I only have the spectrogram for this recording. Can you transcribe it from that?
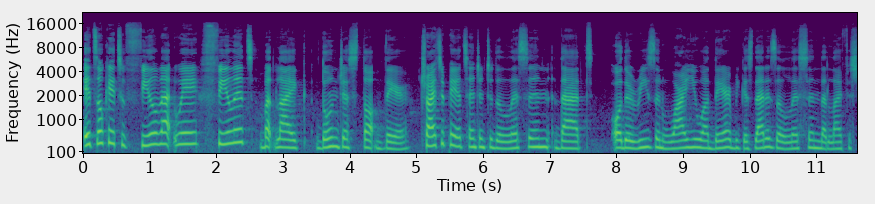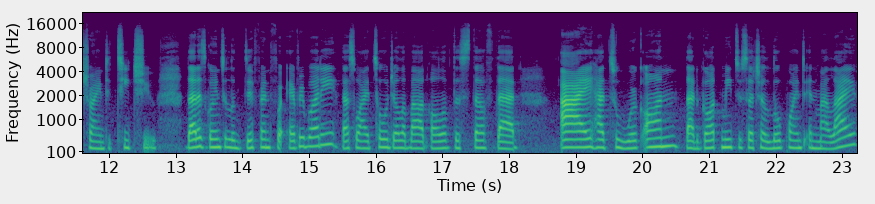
it's okay to feel that way, feel it, but like don't just stop there. Try to pay attention to the lesson that or the reason why you are there because that is a lesson that life is trying to teach you. That is going to look different for everybody. That's why I told y'all about all of the stuff that I had to work on that got me to such a low point in my life.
